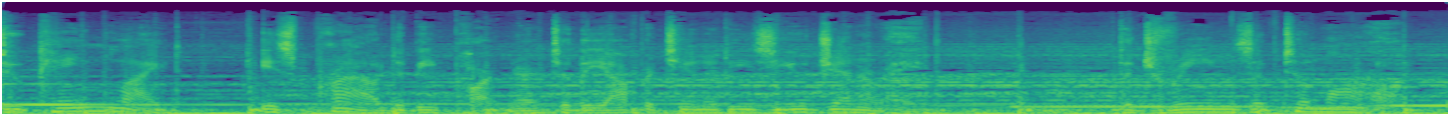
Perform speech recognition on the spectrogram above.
Duquesne Light is proud to be partner to the opportunities you generate. The dreams of tomorrow.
